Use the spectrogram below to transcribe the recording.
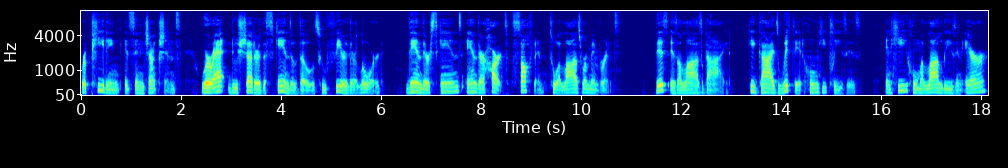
repeating its injunctions, whereat do shudder the skins of those who fear their Lord. Then their skins and their hearts soften to Allah's remembrance. This is Allah's guide. He guides with it whom He pleases and he whom Allah leaves in error,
